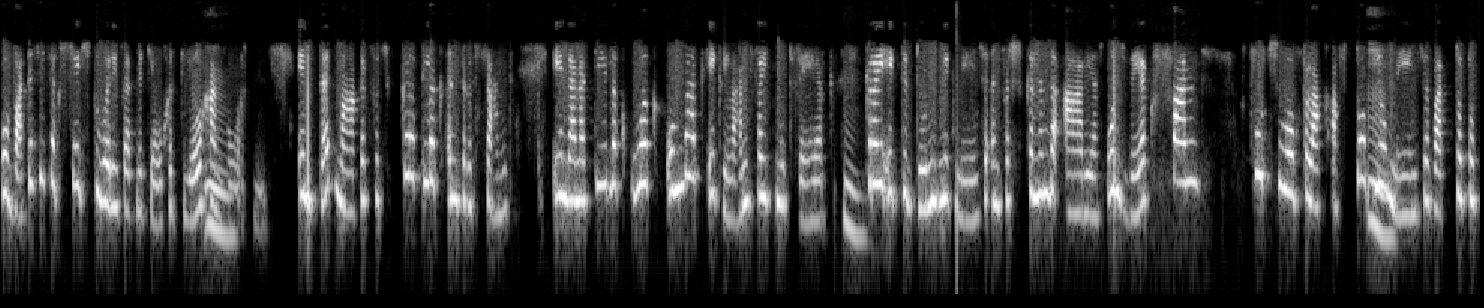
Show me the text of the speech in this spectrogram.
Of wat is die suksesstories wat met jou gedeel gaan mm. word nie? En dit maak dit verskriklik interessant en dan natuurlik ook omdat ek landwyd moet werk, hmm. kry ek te doen met mense in verskillende areas. Ons werk van voedselvlak af tot hmm. jou mense wat tot op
